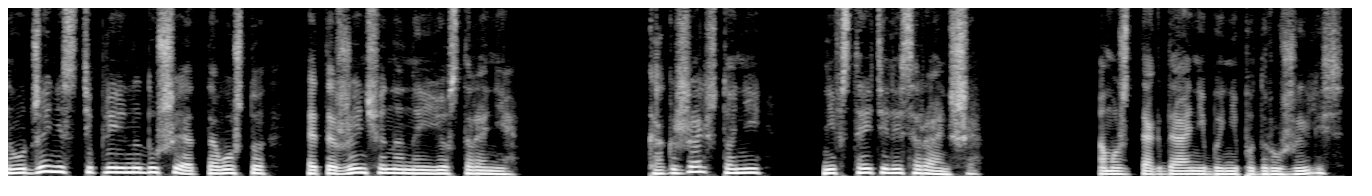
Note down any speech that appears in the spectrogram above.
но у Дженнис теплее на душе от того, что эта женщина на ее стороне. Как жаль, что они не встретились раньше. А может, тогда они бы не подружились?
